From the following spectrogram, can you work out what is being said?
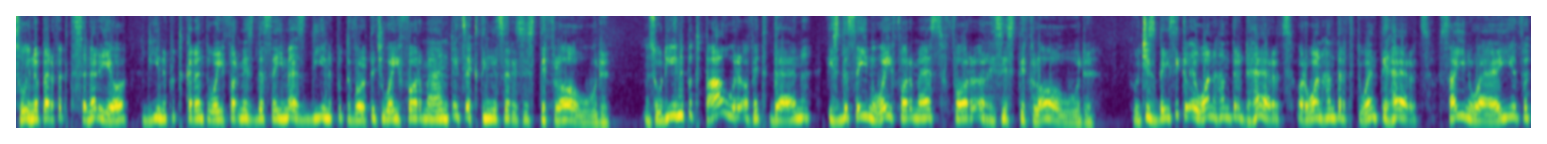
So in a perfect scenario, the input current waveform is the same as the input voltage waveform and it's acting as a resistive load. So the input power of it then is the same waveform as for a resistive load, which is basically a 100 Hz or 120 Hz sine wave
